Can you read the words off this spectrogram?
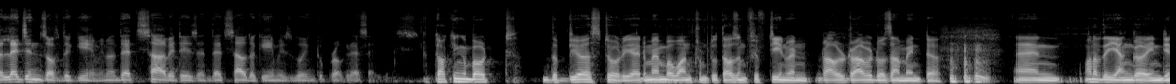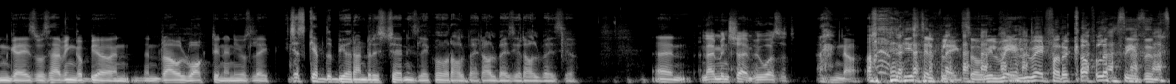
the legends of the game you know that's how it is and that's how the game is going to progress i guess Talking about the beer story. I remember one from 2015 when Rahul Dravid was our mentor. and one of the younger Indian guys was having a beer, and then Rahul walked in and he was like, he just kept the beer under his chair. And he's like, oh, Rahul Bhai, Rahul Bhai is here, Rahul Bhai is here. And Name and shame. Who was it? no, he's still playing, so we'll wait. We'll wait for a couple of seasons.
